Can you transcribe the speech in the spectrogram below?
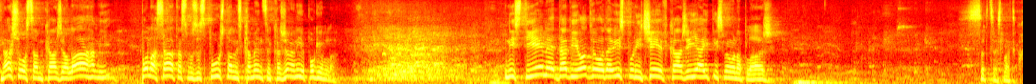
Našao sam, kaže, Allah mi, pola sata smo se spuštali iz kamence, kaže, žena nije poginula. Ni stijene da bi odveo da ju ispuni čev, kaže, ja i ti smo na plaži. Srce slatko.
